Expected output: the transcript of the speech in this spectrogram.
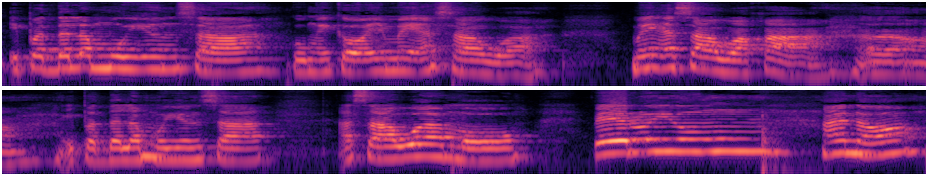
ipadala mo 'yun sa kung ikaw ay may asawa, may asawa ka, uh, ipadala mo yun sa asawa mo. Pero yung, ano,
